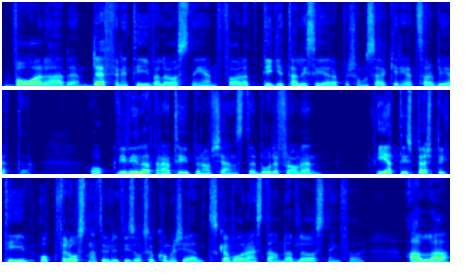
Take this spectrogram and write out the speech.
vara den definitiva lösningen för att digitalisera personsäkerhetsarbete. Och vi vill att den här typen av tjänster, både från en etiskt perspektiv och för oss naturligtvis också kommersiellt, ska vara en standardlösning för alla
